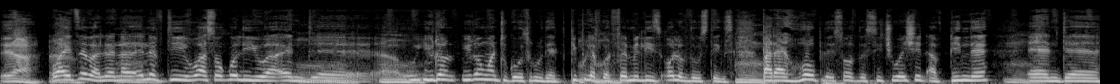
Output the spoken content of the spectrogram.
Yeah. Wa itseba le wena nfd wa sokoliwa and uh, you don't you don't want to go through that. People have got families all of those things. But i hope they solve the situation. I've been there. And uh,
